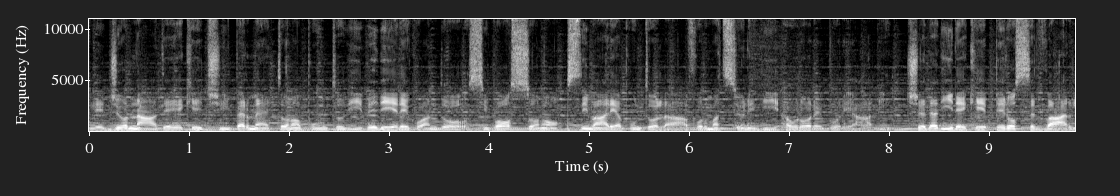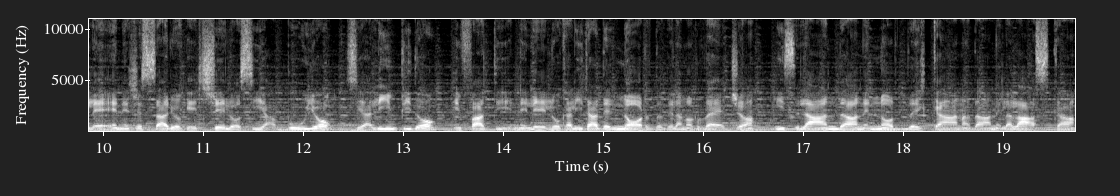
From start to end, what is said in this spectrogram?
le giornate che ci permettono appunto di vedere quando si possono stimare appunto la formazione di aurore boreali. C'è da dire che per osservarle è necessario che il cielo sia buio, sia limpido, infatti nelle località del nord della Norvegia, in Islanda, nel nord del Canada, nell'Alaska,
